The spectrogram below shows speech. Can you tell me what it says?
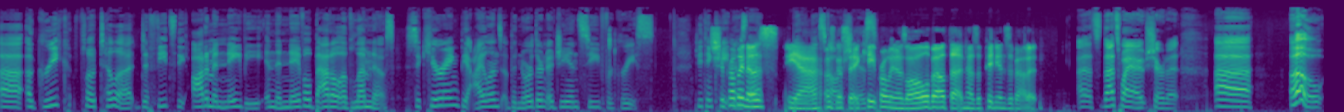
uh, a Greek flotilla defeats the Ottoman navy in the naval battle of Lemnos, securing the islands of the northern Aegean Sea for Greece. Do you think She Kate probably knows? knows, yeah, I was going to say Kate probably knows all about that and has opinions about it. Uh, that's that's why I shared it. Uh, oh,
